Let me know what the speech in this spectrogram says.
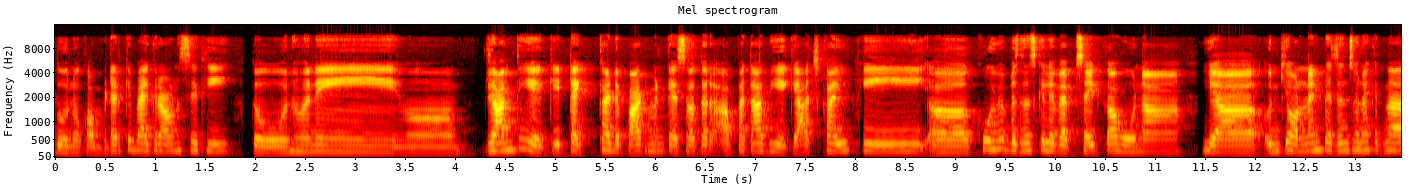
दोनों कंप्यूटर के बैकग्राउंड से थी। तो उन्होंने जानती है कि टेक का डिपार्टमेंट कैसा होता है। अब पता भी है कि आजकल की कोई भी बिज़नेस के लिए वेबसाइट का होना या उनकी ऑनलाइन प्रेजेंस होना कितना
